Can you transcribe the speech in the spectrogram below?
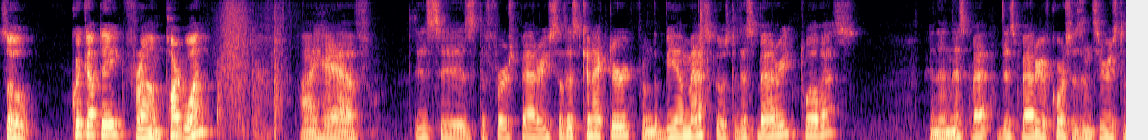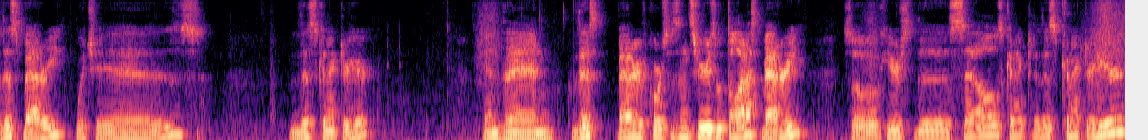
So, quick update from part one. I have, this is the first battery. So this connector from the BMS goes to this battery, 12S. And then this bat this battery, of course, is in series to this battery, which is this connector here. And then this battery, of course, is in series with the last battery. So here's the cells connected to this connector here.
